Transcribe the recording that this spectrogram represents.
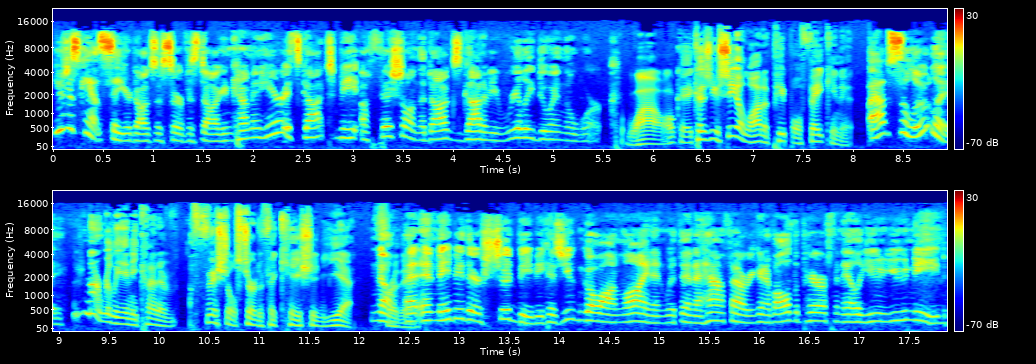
you just can't say your dog's a service dog and come in here. It's got to be official and the dog's got to be really doing the work. Wow. Okay. Because you see a lot of people faking it. Absolutely. There's not really any kind of official certification yet. No, for and, and maybe there should be because you can go online and within a half hour you can have all the paraphernalia you, you need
